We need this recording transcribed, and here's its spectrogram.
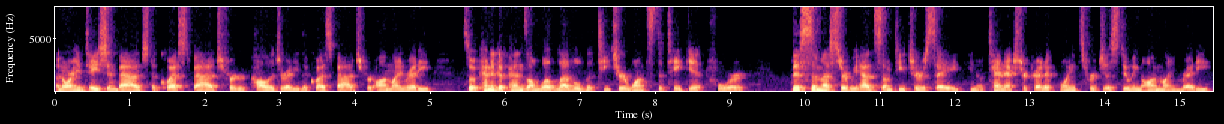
an orientation badge, the Quest badge for college ready, the Quest badge for online ready. So it kind of depends on what level the teacher wants to take it for. This semester, we had some teachers say, you know, 10 extra credit points for just doing online ready.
